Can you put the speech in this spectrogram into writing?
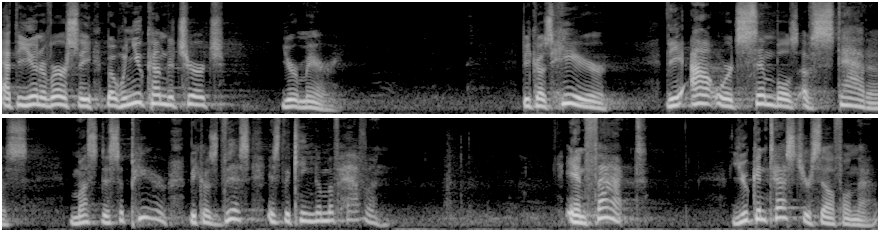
at the university, but when you come to church, you're Mary. Because here, the outward symbols of status must disappear because this is the kingdom of heaven. In fact, you can test yourself on that.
